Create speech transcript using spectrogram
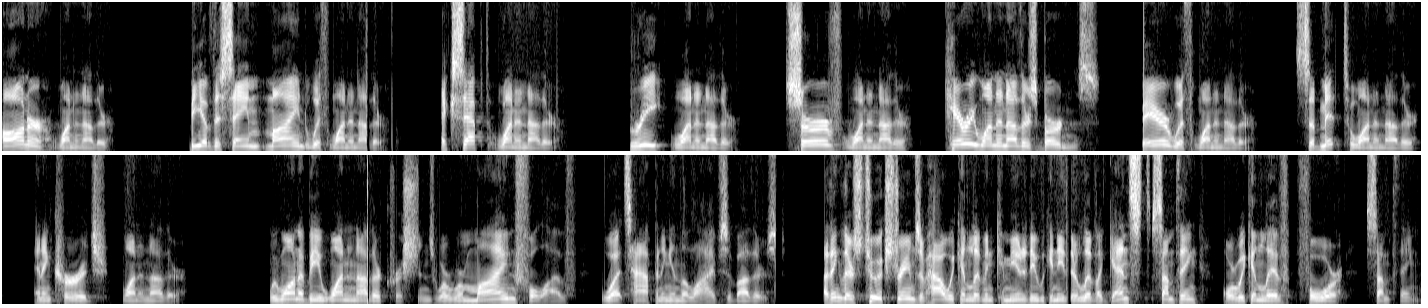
honor one another, be of the same mind with one another, accept one another, greet one another, serve one another, carry one another's burdens, bear with one another, submit to one another, and encourage one another. We want to be one another Christians where we're mindful of what's happening in the lives of others. I think there's two extremes of how we can live in community. We can either live against something or we can live for something.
